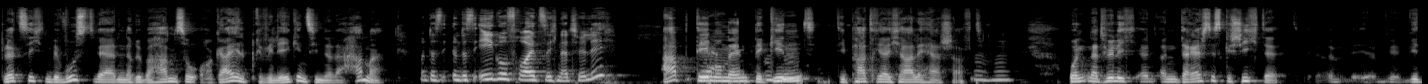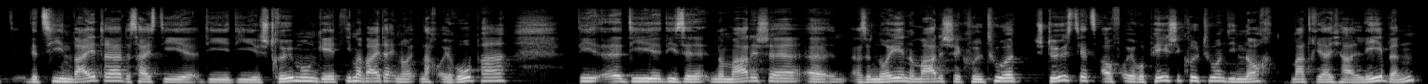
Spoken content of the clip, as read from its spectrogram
plötzlich ein Bewusstwerden darüber haben, so, oh geil, Privilegien sind ja der Hammer. Und das, und das Ego freut sich natürlich. Ab dem ja. Moment beginnt mhm. die patriarchale Herrschaft. Mhm. Und natürlich, äh, der Rest ist Geschichte. Wir, wir, ziehen weiter, das heißt, die, die, die Strömung geht immer weiter in, nach Europa. Die, äh, die, diese nomadische, äh, also neue nomadische Kultur stößt jetzt auf europäische Kulturen, die noch matriarchal leben,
